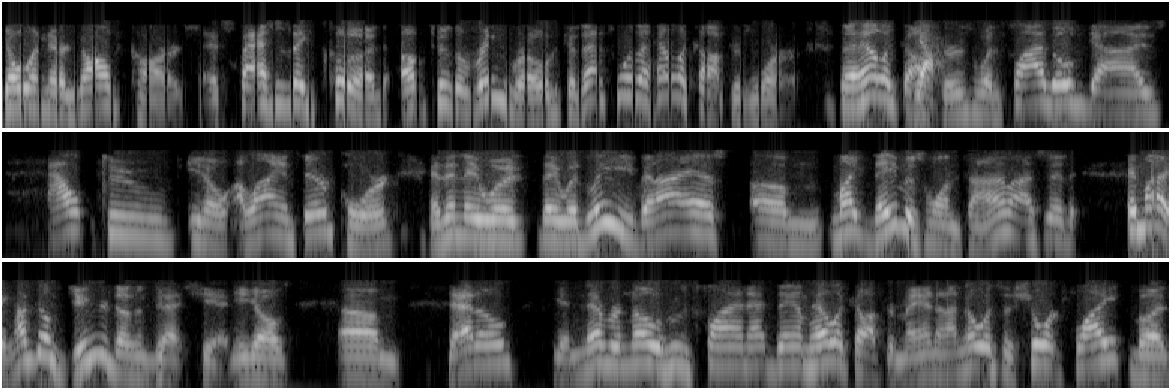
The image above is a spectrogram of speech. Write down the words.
go in their golf carts as fast as they could up to the ring road because that's where the helicopters were. The helicopters would fly those guys out to you know Alliance Airport, and then they would they would leave. And I asked um, Mike Davis one time. I said, "Hey Mike, how come Junior doesn't do that shit?" He goes, um, "Dado, you never know who's flying that damn helicopter, man. And I know it's a short flight, but."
